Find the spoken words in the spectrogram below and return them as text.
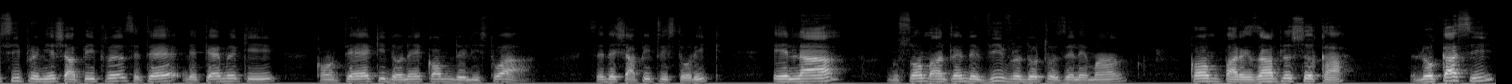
six premiers chapitres, c'était des thèmes qui comptaient, qui donnaient comme de l'histoire. C'est des chapitres historiques. Et là, nous sommes en train de vivre d'autres éléments, comme par exemple ce cas. Le cas-ci,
